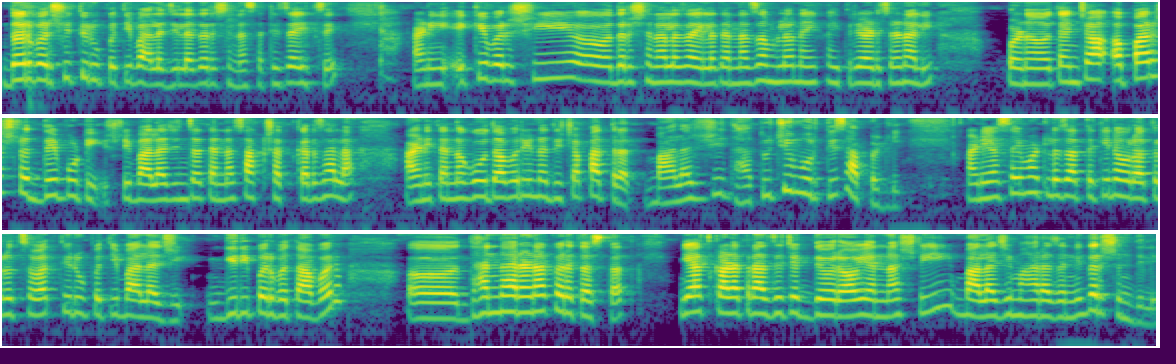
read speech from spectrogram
दरवर्षी तिरुपती बालाजीला दर्शनासाठी जायचे. आणि एके वर्षी दर्शनाला जायला त्यांना जमलं नाही काहीतरी अडचण आली. पण त्यांच्या अपार श्रद्धेपोटी श्री बालाजींचा त्यांना साक्षात्कार झाला आणि त्यांना गोदावरी नदीच्या पात्रात बालाजीची धातूची मूर्ती सापडली. आणि असंही म्हटलं जातं की नवरात्रोत्सवात तिरुपती बालाजी गिरी पर्वतावर ध्यानधारणा करत असतात. याच काळात राजे जगदेवराव यांना श्री बालाजी महाराजांनी दर्शन दिले.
